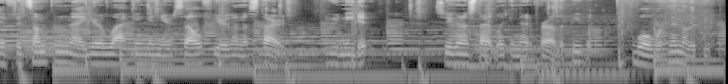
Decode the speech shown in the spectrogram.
if it's something that you're lacking in yourself, you're going to start, you need it. So you're going to start looking at it for other people, well, within other people.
